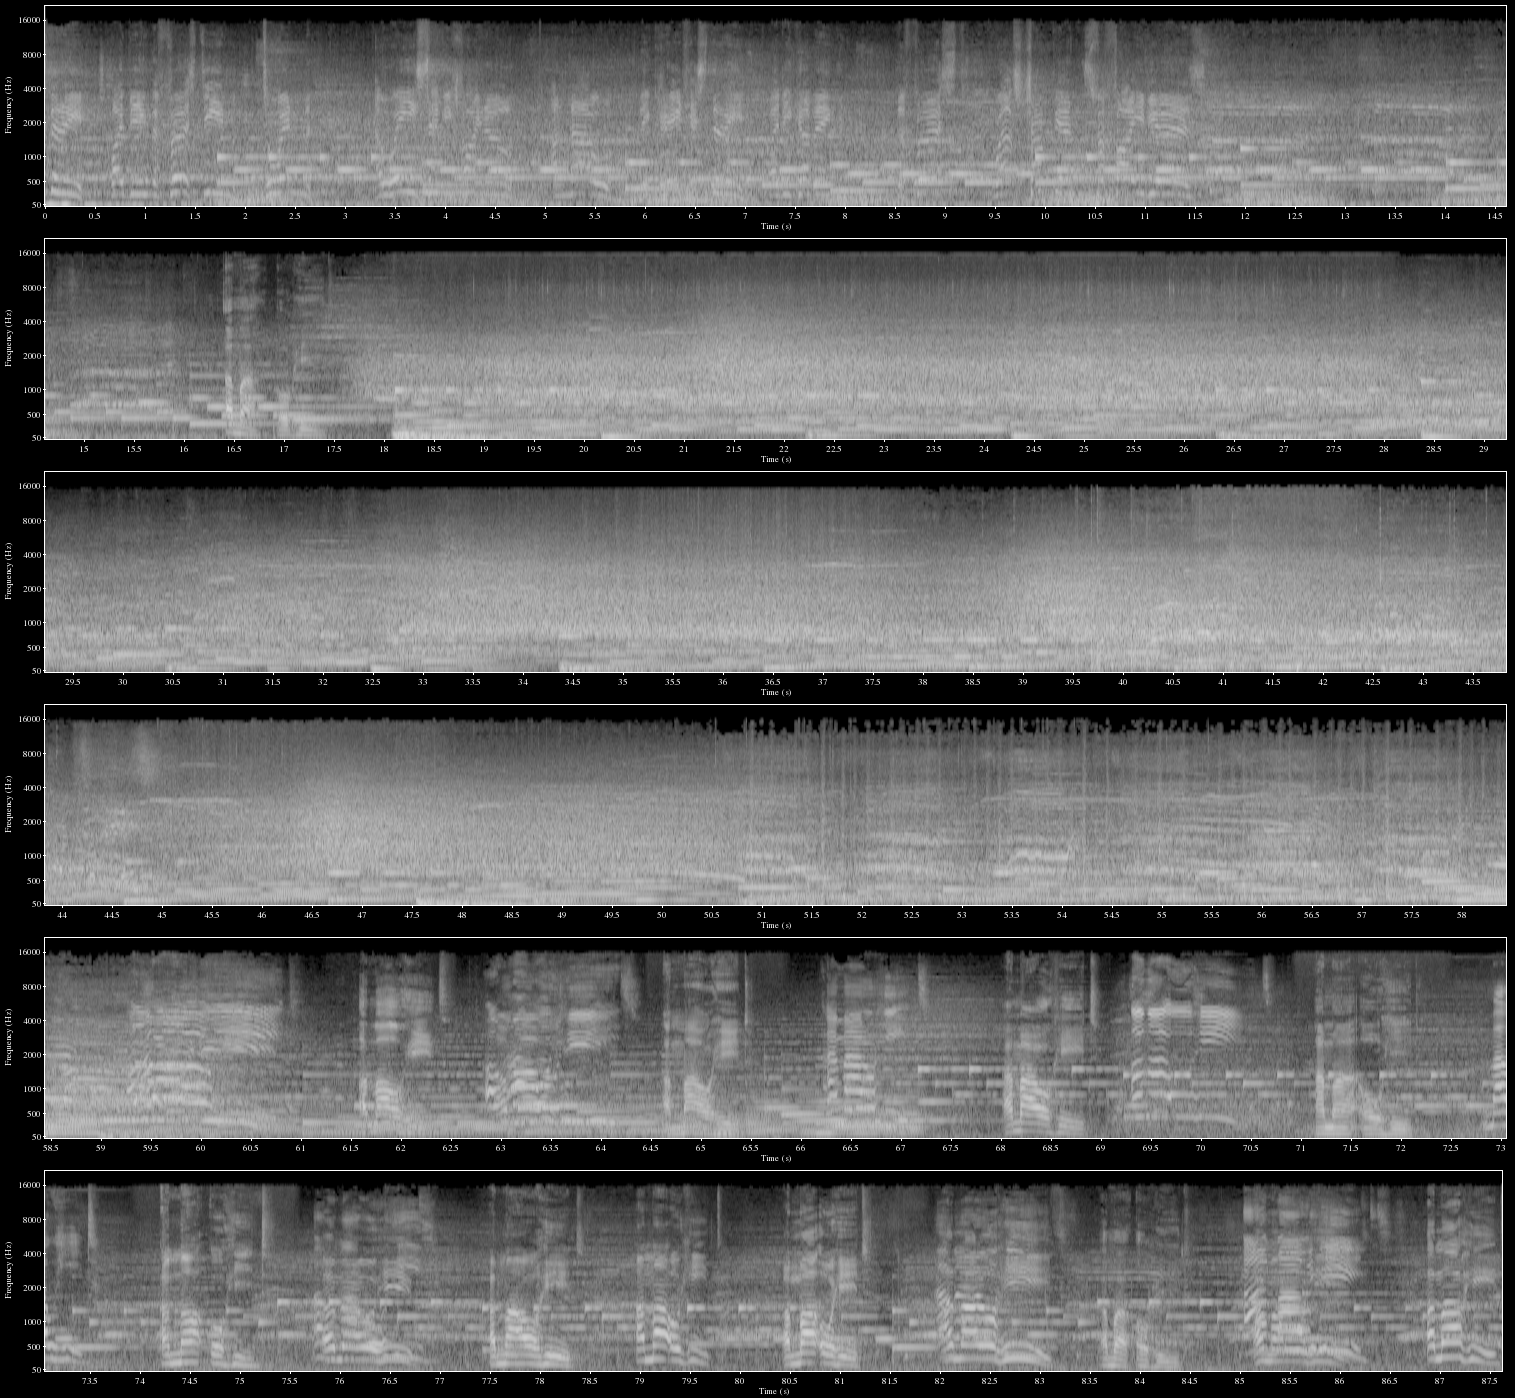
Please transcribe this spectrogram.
history by being the first team to win away semi-final and now they create history by becoming the first Welsh champions for five years. Yma o. Yma o hyd. Yma o hyd. Yma o hyd. Yma o hyd. Yma o hyd. Yma o hyd.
